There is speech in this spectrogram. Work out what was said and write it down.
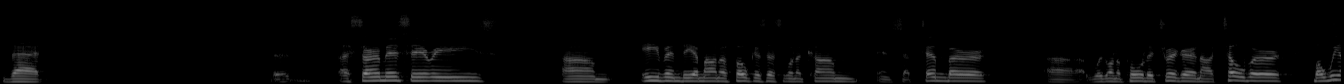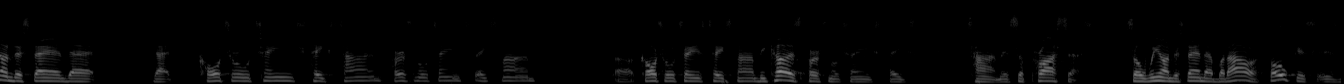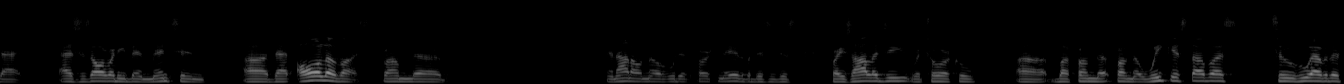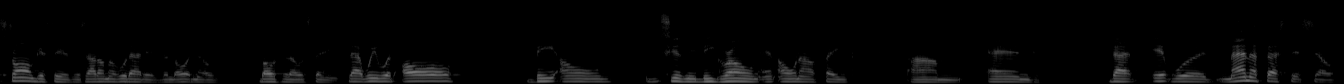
that a sermon series, um, even the amount of focus that's going to come in September, uh, we're going to pull the trigger in October, but we understand that that cultural change takes time, personal change takes time, uh, cultural change takes time because personal change takes time. It's a process. So we understand that, but our focus is that, as has already been mentioned, uh, that all of us from the and I don't know who this person is, but this is just phraseology, rhetorical. Uh, but from the from the weakest of us to whoever the strongest is, which I don't know who that is, the Lord knows both of those things. That we would all be on, excuse me, be grown and own our faith, um, and that it would manifest itself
